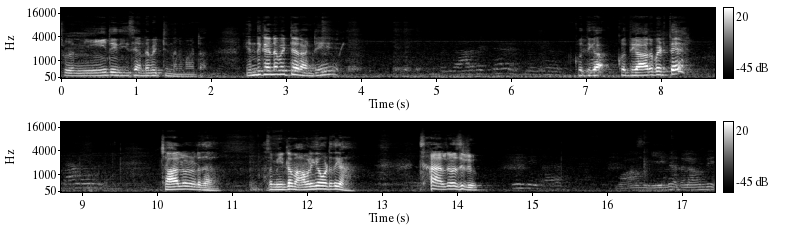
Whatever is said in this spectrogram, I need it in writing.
చూడండి నీట్గా తీసి ఎండబెట్టింది అనమాట ఎందుకు ఎండబెట్టారంటే కొద్దిగా కొద్దిగా ఆరబెడితే చాలా రోజులు ఉంటుందా అసలు మీ ఇంట్లో మామూలుగా ఉంటుందిగా? చాలా రోజులు వాము ఏంది అదలా ఉంది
